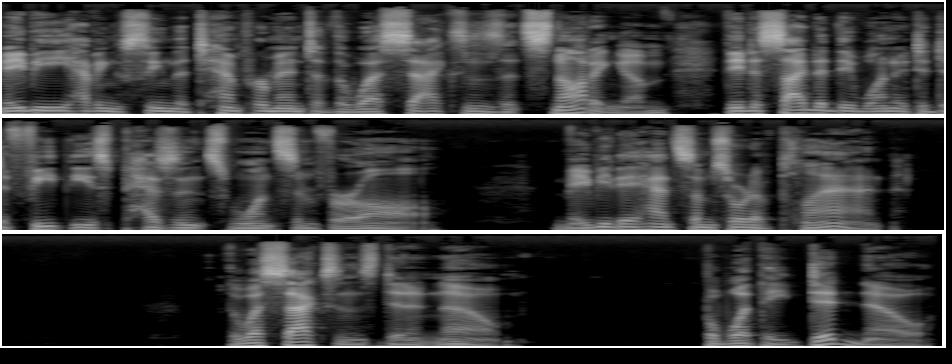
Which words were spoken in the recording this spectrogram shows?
Maybe, having seen the temperament of the West Saxons at Snottingham, they decided they wanted to defeat these peasants once and for all. Maybe they had some sort of plan. The West Saxons didn't know. But what they did know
